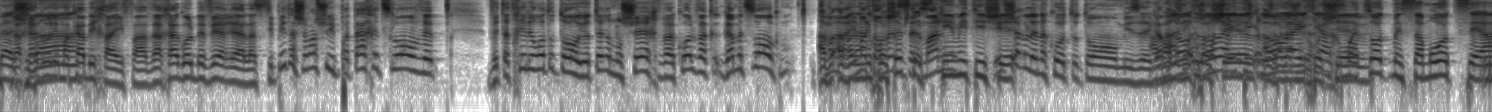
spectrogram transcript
ואחרי הגול עם בהשוואה... מכבי חיפה, ואחרי הגול בוויה ריאל, אז ציפית שמשהו ייפתח אצלו, ו... ותתחיל לראות אותו יותר נושך והכל, וגם אצלו, אבל- אבל אני חושב שתסכים איתי ש- אי אפשר לנקות אותו מזה, גם אני לא, לא חושב- לא אני ראיתי החמצות מסמרות שיער.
